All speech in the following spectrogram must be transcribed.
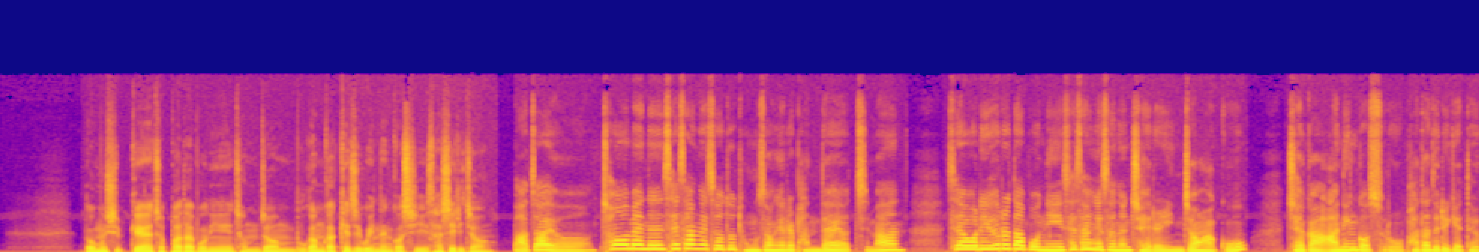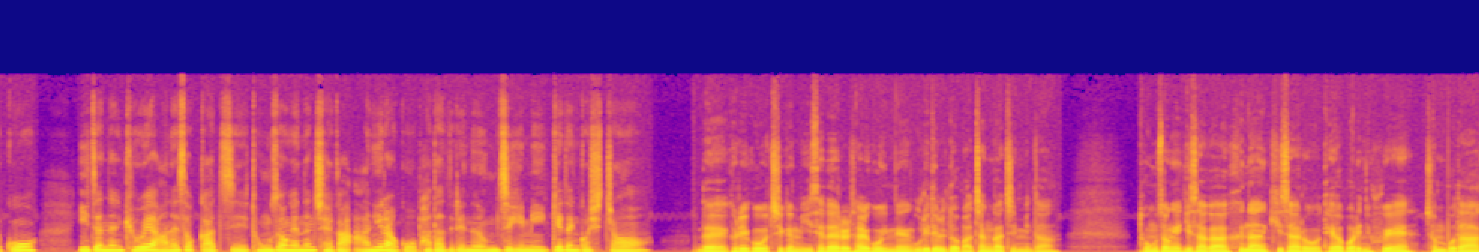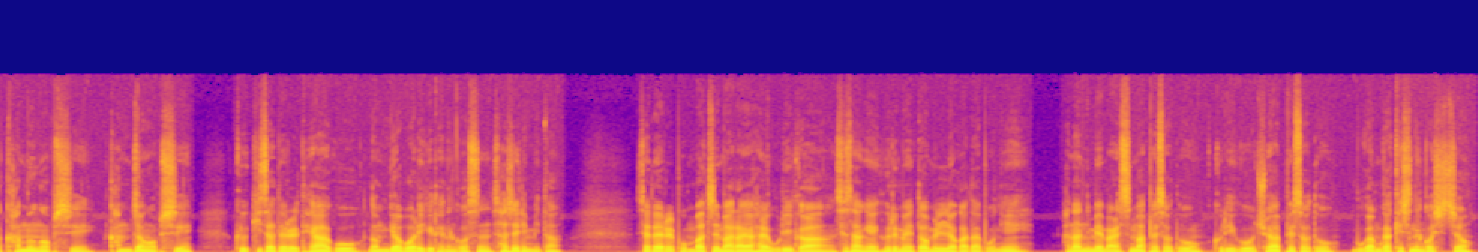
너무 쉽게 접하다 보니 점점 무감각해지고 있는 것이 사실이죠. 맞아요. 처음에는 세상에서도 동성애를 반대하였지만 세월이 흐르다 보니 세상에서는 죄를 인정하고 죄가 아닌 것으로 받아들이게 되고 이제는 교회 안에서까지 동성애는 죄가 아니라고 받아들이는 움직임이 있게 된 것이죠. 네, 그리고 지금 이 세대를 살고 있는 우리들도 마찬가지입니다. 동성애 기사가 흔한 기사로 되어버린 후에 전부 다 감흥 없이, 감정 없이 그 기사들을 대하고 넘겨버리게 되는 것은 사실입니다. 세대를 본받지 말아야 할 우리가 세상의 흐름에 떠밀려 가다 보니 하나님의 말씀 앞에서도 그리고 죄 앞에서도 무감각해지는 것이죠.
